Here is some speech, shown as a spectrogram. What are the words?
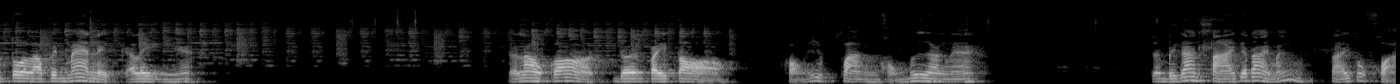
ำตัวเราเป็นแม่เหล็กอะไรอย่างเงี้ย แล้วเราก็เดินไปต่อของอีกฝั่งของเมืองนะ เดินไปด้านซ้ายก็ได้มั้งซ้ายก็ขวา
